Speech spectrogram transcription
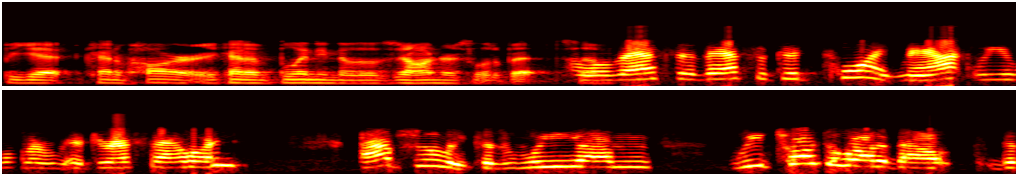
but yet kind of horror, kind of blending of those genres a little bit. So. Well, that's a, that's a good point, Matt. Will you want to address that one? Absolutely, because we um we talked a lot about the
